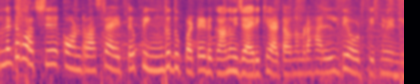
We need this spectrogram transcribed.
എന്നിട്ട് കുറച്ച് കോൺട്രാസ്റ്റ് ആയിട്ട് പിങ്ക് ദുപ്പട്ട എടുക്കാമെന്ന് വിചാരിക്കുക കേട്ടോ നമ്മുടെ ഹെൽത്തി ഔട്ട്ഫിറ്റിന് വേണ്ടി.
